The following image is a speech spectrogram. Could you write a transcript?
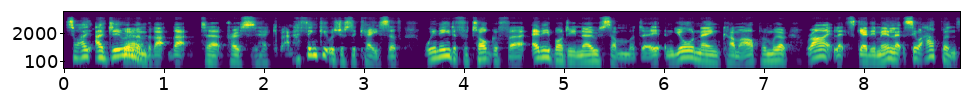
So I, I do yeah. remember that that uh, process, and I think it was just a case of we need a photographer. Anybody knows somebody, and your name come up, and we go right. Let's get him in. Let's see what happens.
